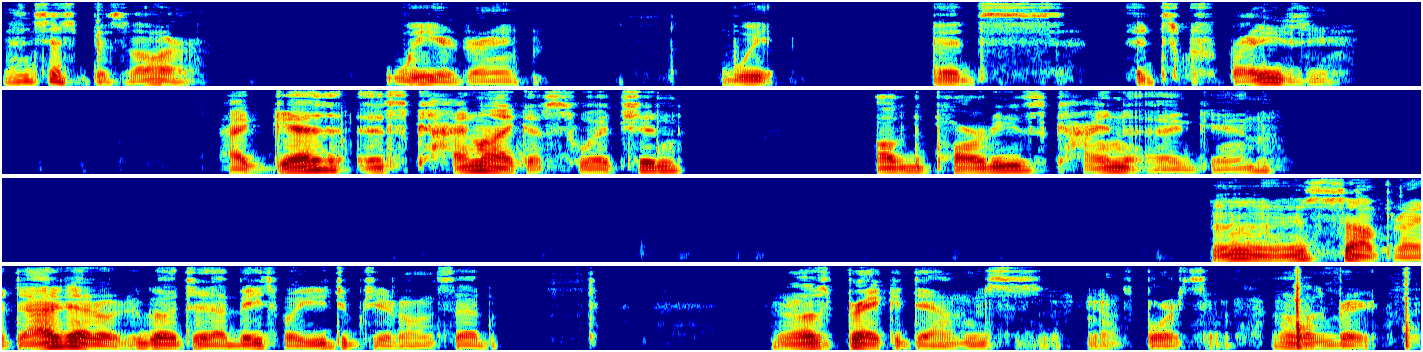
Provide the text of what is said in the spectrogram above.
It's just bizarre. Weird, right? We, it's it's crazy. I guess it's kind of like a switching of the parties, kind of again. Oh, there's something right there. I gotta go to that baseball YouTube channel instead. Let's break it down. This is you know sports. Let's break. It.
